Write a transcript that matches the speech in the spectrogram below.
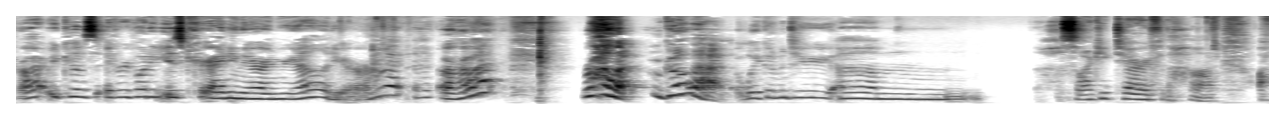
right? Because everybody is creating their own reality, all right? All right? Right, we've got that. We're to do um, psychic tarot for the heart. I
